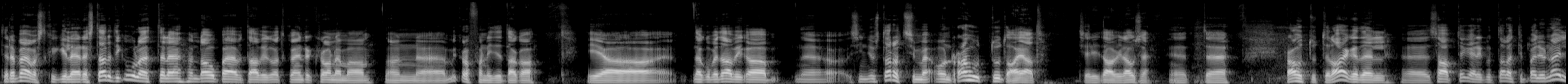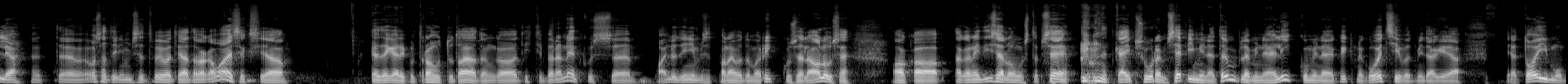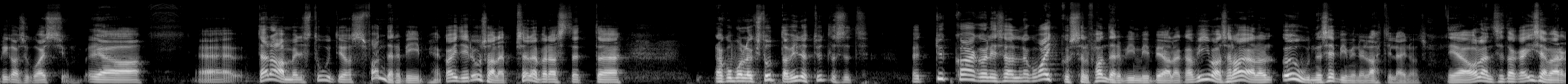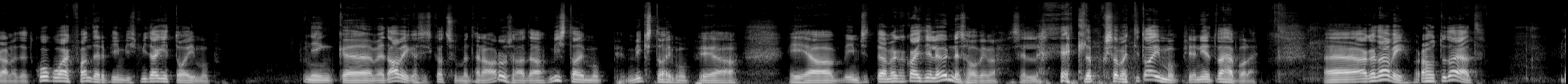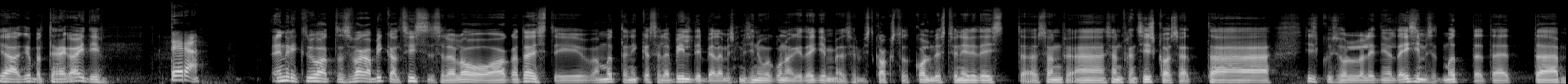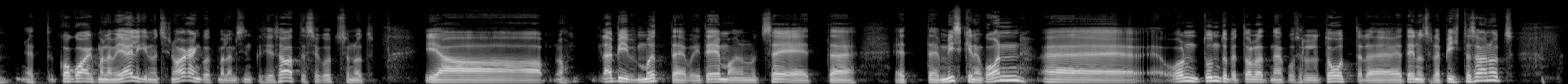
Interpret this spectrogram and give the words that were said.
tere päevast kõigile Restardi kuulajatele, on laupäev, Taavi Kotka, Hendrik Roonemaa on äh, mikrofonide taga. ja nagu me Taaviga äh, siin just arutasime, on rahutud ajad, see oli Taavi lause, et äh, rahututel aegadel saab tegelikult alati palju nalja, et osad inimesed võivad jääda väga vaeseks ja ja tegelikult rahutud ajad on ka tihtipeale need, kus äh, paljud inimesed panevad oma rikkusele aluse. aga, aga neid iseloomustab see, et käib suurem sebimine, tõmblemine ja liikumine ja kõik nagu otsivad midagi ja, ja toimub igasugu asju ja äh, täna on meil stuudios Funderbeam ja Kaidi Ruusalepp, sellepärast et äh, nagu mulle üks tuttav hiljuti ütles, et et tükk aega oli seal nagu vaikus seal Funderbeami peal, aga viimasel ajal on õudne sebimine lahti läinud. ja olen seda ka ise märganud, et kogu aeg Funderbeamis midagi toimub ning äh, me Taaviga siis katsume täna aru saada, mis toimub, miks toimub ja. ja ilmselt peame ka Kaidile õnne soovima selle, et lõpuks ometi toimub ja nii, et vähe pole. Äh, aga Taavi, rahutud ajad. ja kõigepealt tere, Kaidi. tere Henrik juhatas väga pikalt sisse selle loo, aga tõesti, ma mõtlen ikka selle pildi peale, mis me sinuga kunagi tegime, see oli vist kaks tuhat kolmteist või neliteist äh, San, San Franciscos, et äh,. siis, kui sul olid nii-öelda esimesed mõtted, et, äh, et kogu aeg me oleme jälginud sinu arengut, me oleme sind ka siia saatesse kutsunud. Ja noh, läbiv mõte või teema on olnud see, et, et miski nagu on, äh, on, tundub, et oled nagu sellele tootele ja teenusele pihta saanud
